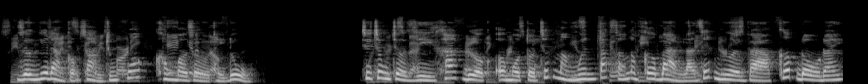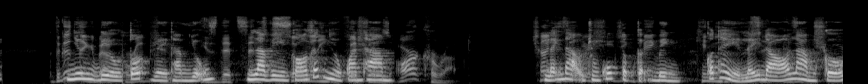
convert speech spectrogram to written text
Dường như Đảng Cộng sản Trung Quốc không bao giờ thấy đủ. Chứ trông chờ gì khác được ở một tổ chức mà nguyên tắc sáng lập cơ bản là giết người và cướp đồ đây. Nhưng điều tốt về tham nhũng là vì có rất nhiều quan tham. Lãnh đạo Trung Quốc Tập Cận Bình có thể lấy đó làm cớ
